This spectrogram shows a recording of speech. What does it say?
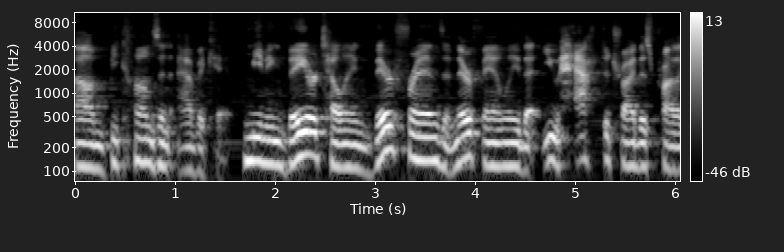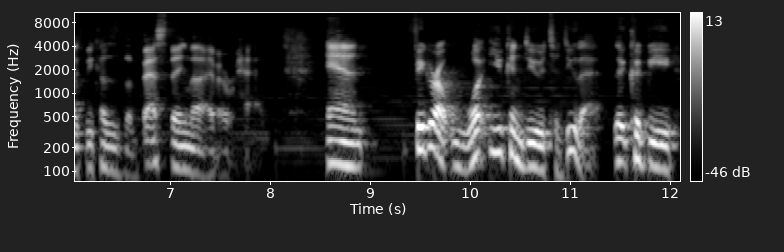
um, becomes an advocate, meaning they are telling their friends and their family that you have to try this product because it's the best thing that I've ever had. And figure out what you can do to do that. It could be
